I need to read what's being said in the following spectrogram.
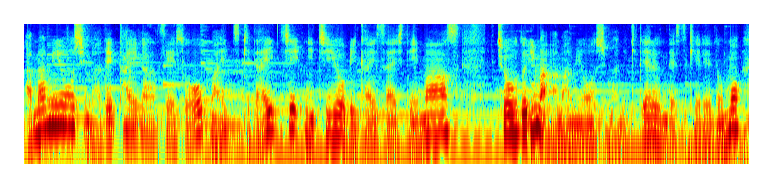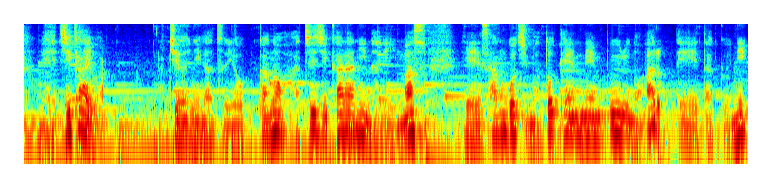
奄美大島で海岸清掃を毎月第1日曜日開催しています。ちょうど今奄美大島に来てるんですけれども、えー、次回は12月4日の8時からになります。えー、サンゴ島と天然プールのある邸宅に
